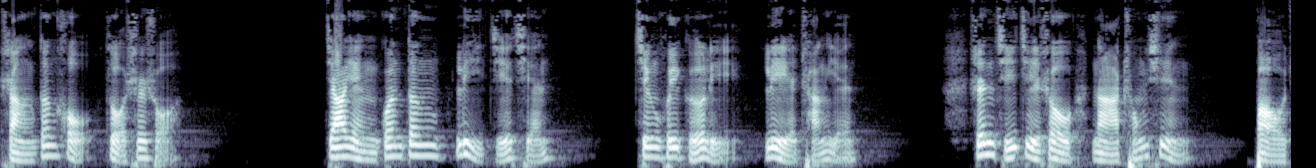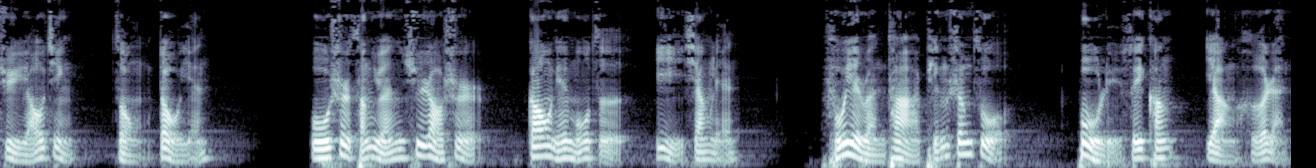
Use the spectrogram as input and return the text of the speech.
赏灯后作诗说：“家宴观灯历节前，清辉阁里列长言。身骑介寿哪重信，宝具遥敬总斗言。武士曾缘须绕世，高年母子亦相连。拂叶软榻平生坐，步履虽康。”养何然？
